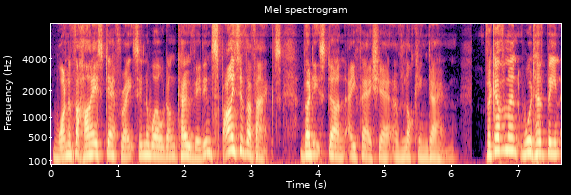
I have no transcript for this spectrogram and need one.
one of the highest death rates in the world on COVID, in spite of the fact that it's done a fair share of locking down. The government would have been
